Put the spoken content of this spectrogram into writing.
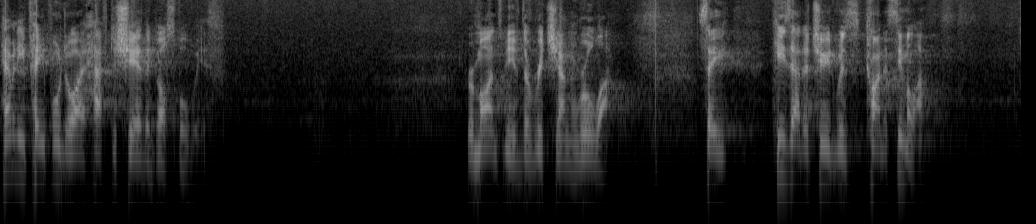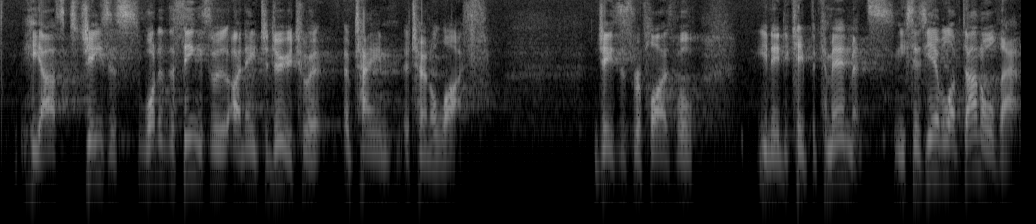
How many people do I have to share the gospel with? Reminds me of the rich young ruler. See, his attitude was kind of similar he asks Jesus, What are the things that I need to do to obtain eternal life? Jesus replies, Well, you need to keep the commandments. And he says, Yeah, well, I've done all that.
